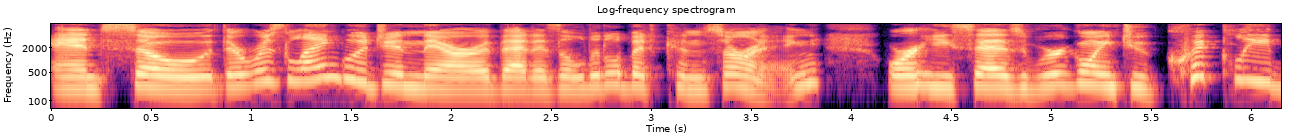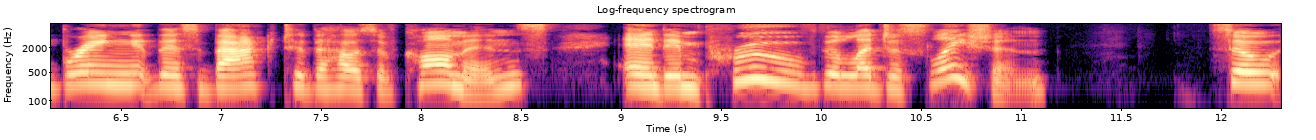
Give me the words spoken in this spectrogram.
And so there was language in there that is a little bit concerning, where he says, We're going to quickly bring this back to the House of Commons and improve the legislation. So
